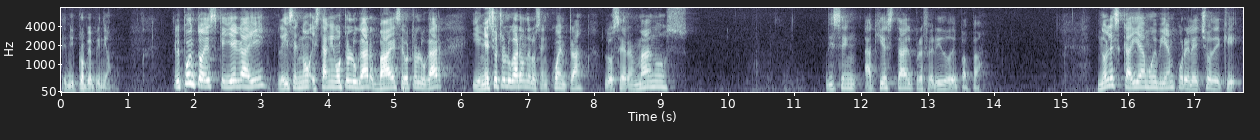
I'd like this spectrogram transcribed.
en mi propia opinión. El punto es que llega ahí, le dicen, no, están en otro lugar, va a ese otro lugar, y en ese otro lugar donde los encuentra, los hermanos dicen, aquí está el preferido de papá. No les caía muy bien por el hecho de que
